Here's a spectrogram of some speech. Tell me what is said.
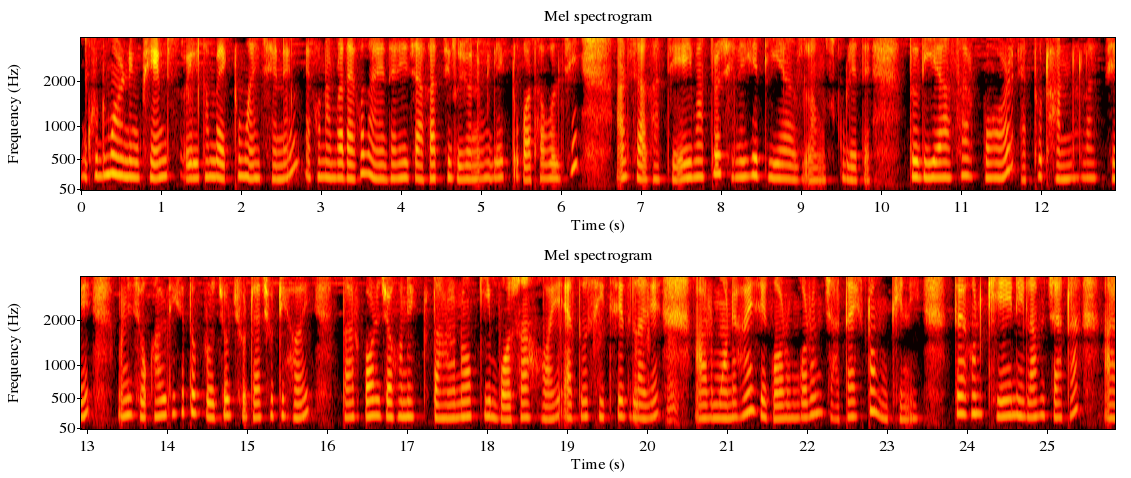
Good morning friends welcome back to my channel এখন আমরা দেখো দাঁড়িয়ে দাঁড়িয়ে চা খাচ্ছি, দুজনে মিলে একটু কথা বলছি আর চা খাচ্ছি। এইমাত্র ছেলেকে দিয়ে আসলাম স্কুলেতে। তো দিয়ে আসার পর এত ঠান্ডা লাগছে মানে সকাল থেকে তো প্রচুর ছোটাছুটি হয়। তারপর যখন একটু দাঁড়ানো কি বসা হয়, এত শীত শীত লাগে আর মনে হয় যে গরম গরম চাটা একটু মুখে নিই। তো এখন খেয়ে নিলাম চাটা আর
